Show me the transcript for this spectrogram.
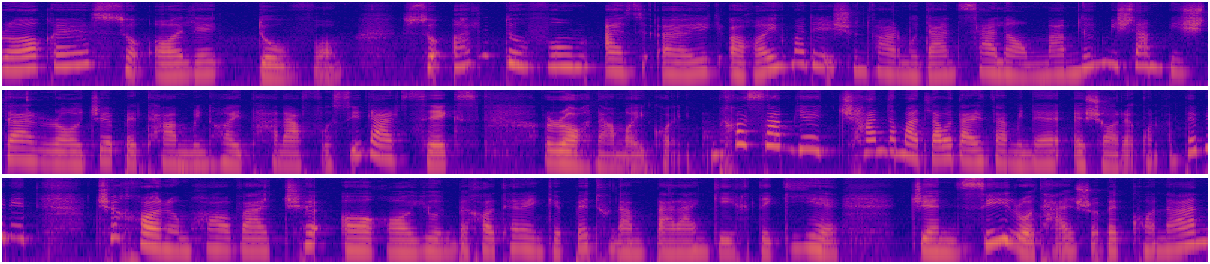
سراغ سوال دوم. سوال دوم از یک آقای اومده ایشون فرمودن سلام ممنون میشم بیشتر راجع به تمرین های تنفسی در سکس راهنمایی کنید می‌خواستم یه چند مطلب در این زمینه اشاره کنم. ببینید چه خانم ها و چه آقایون به خاطر اینکه بتونن برانگیختگی جنسی رو تجربه کنن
